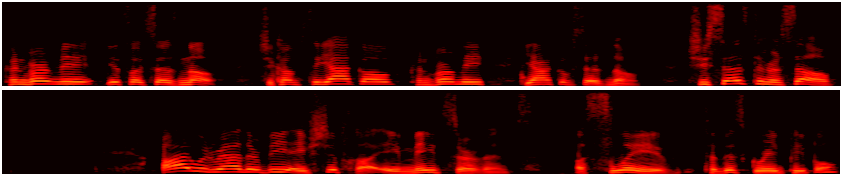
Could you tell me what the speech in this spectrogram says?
convert me. Yitzchak says, no. She comes to Yaakov, convert me. Yaakov says, no. She says to herself, I would rather be a shifcha, a maidservant, a slave, to this great people,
